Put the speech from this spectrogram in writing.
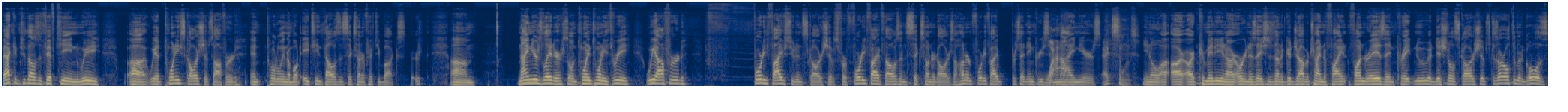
back in 2015 we uh, we had 20 scholarships offered and totaling about 18,650 bucks. Er, Um, nine years later, so in 2023, we offered 45 student scholarships for $45,600, a 145% increase Wow. in nine years. Excellent. You know, our, our committee and our organization has done a good job of trying to find, fundraise and create new additional scholarships because our ultimate goal is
